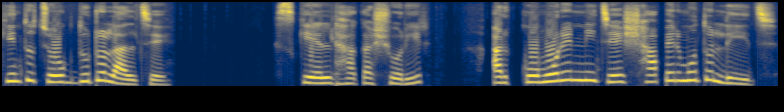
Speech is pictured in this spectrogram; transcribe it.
কিন্তু চোখ দুটো লালচে। স্কেল ঢাকা শরীর আর কোমরের নিচে সাপের মতো লেজ।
